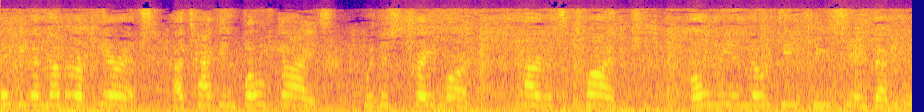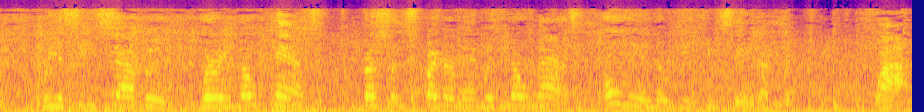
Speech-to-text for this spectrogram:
making another appearance, attacking both guys with his trademark Pirate's Plunge. Only in no DQ CAW will you see Sabu wearing no pants, wrestling Spider-Man with no mask. Only in no DQ CAW. Wow.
